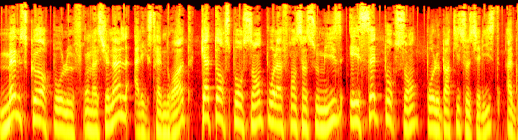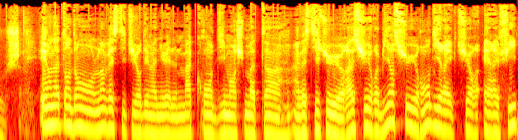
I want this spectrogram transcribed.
Même score pour le Front National à l'extrême droite, 14% pour la France Insoumise et 7% pour le Parti Socialiste à gauche. Et en attendant l'investiture d'Emmanuel Macron dimanche matin, investiture assure bien sûr en direct sur RFI,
